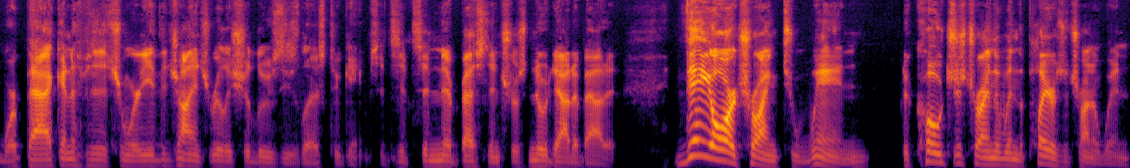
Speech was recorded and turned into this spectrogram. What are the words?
we're back in a position where the Giants really should lose these last two games. It's it's in their best interest, no doubt about it. They are trying to win. The coach is trying to win, the players are trying to win.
